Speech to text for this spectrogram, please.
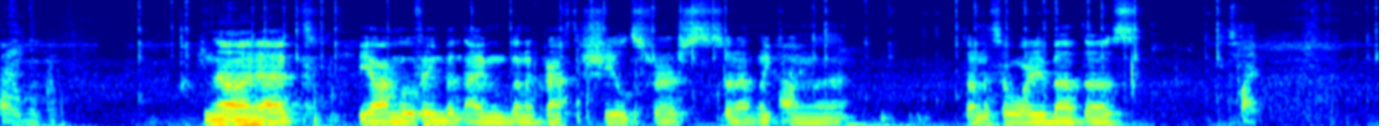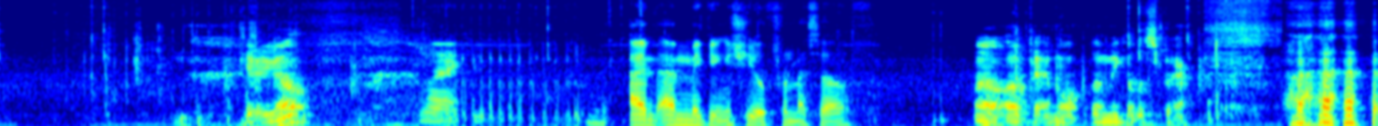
I picked it up. I thought we no, no, we are moving, but I'm gonna craft the shields first so that we can uh, don't have to worry about those. It's fine. Here we go. Thank you. I'm I'm making a shield for myself. Oh, okay. Well, then we got a spare.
